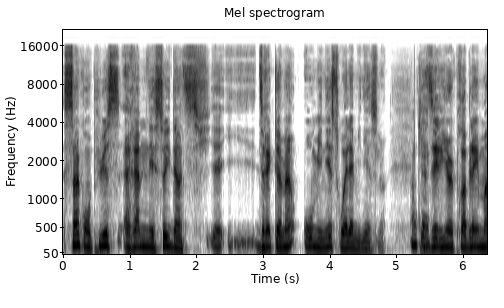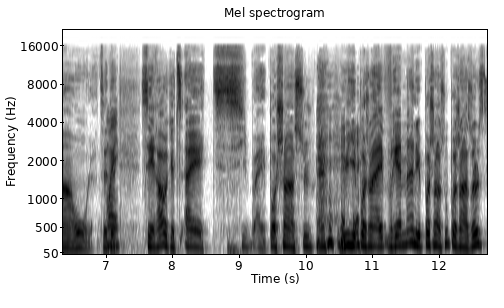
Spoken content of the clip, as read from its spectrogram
sans qu'on puisse ramener ça identifi- euh, directement au ministre ou à la ministre. Là. OK. Je veux dire, il y a un problème en haut. Ouais. C'est rare que tu. Hey, hey, pas chanceux. hein. Lui, il est pas chanceux. Hey, vraiment, il est pas chanceux ou pas chanceuse.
